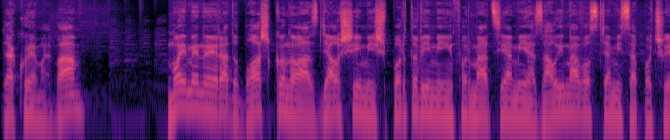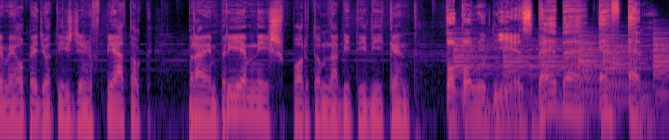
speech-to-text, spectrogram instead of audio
Ďakujem aj vám. Moje meno je Rado Blaško, no a s ďalšími športovými informáciami a zaujímavosťami sa počujeme opäť o týždeň v piatok. Prajem príjemný športom nabitý víkend. Popoludnie z BBFM.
